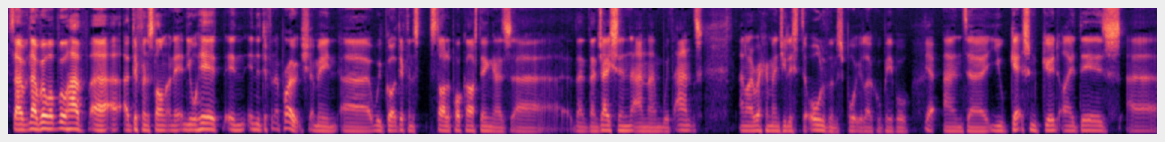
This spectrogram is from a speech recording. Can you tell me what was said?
So no, we'll we'll have uh, a different slant on it, and you'll hear in in the different approach. I mean, uh, we've got a different style of podcasting as uh, than, than Jason, and then with Ant. And I recommend you listen to all of them. Support your local people. Yeah. And uh, you get some good ideas uh,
